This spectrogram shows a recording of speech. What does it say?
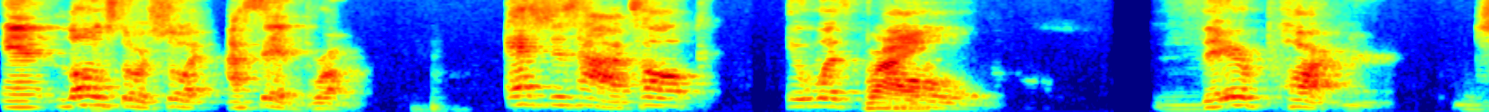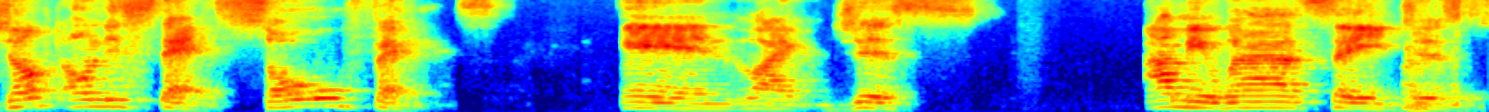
And long story short, I said, bro, that's just how I talk. It was Right. oh, their partner jumped on this status so fast and like just I mean when I say just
